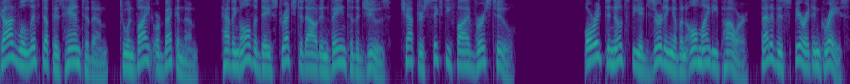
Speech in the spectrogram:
God will lift up his hand to them, to invite or beckon them, having all the day stretched it out in vain to the Jews. Chapter 65, verse 2. Or it denotes the exerting of an almighty power, that of his Spirit and grace,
